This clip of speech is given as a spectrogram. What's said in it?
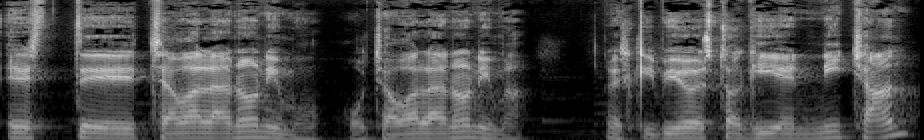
Este chaval anónimo o chaval anónima escribió esto aquí en Nichan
